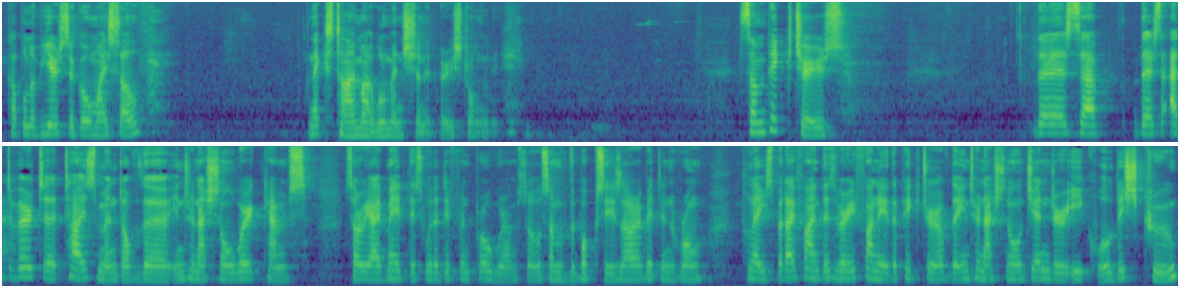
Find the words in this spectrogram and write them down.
a couple of years ago myself. Next time I will mention it very strongly. Some pictures there's a there's advertisement of the international work camps. Sorry, I made this with a different program, so some of the boxes are a bit in the wrong place. But I find this very funny, the picture of the international gender equal dish crew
